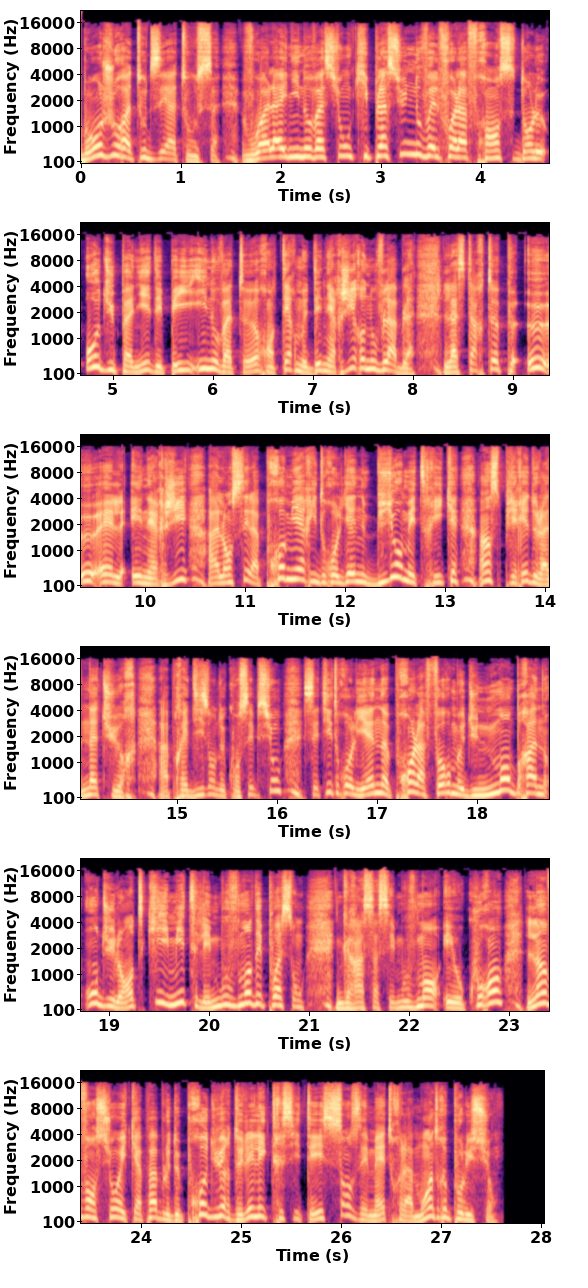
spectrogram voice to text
Bonjour à toutes et à tous. Voilà une innovation qui place une nouvelle fois la France dans le haut du panier des pays innovateurs en termes d'énergie renouvelable. La start-up EEL Energy a lancé la première hydrolienne biométrique inspirée de la nature. Après 10 ans de conception, cette hydrolienne prend la forme d'une membrane ondulante qui imite les mouvements des poissons. Grâce à ces mouvements et au courant, l'invention est capable de produire de l'électricité sans émettre la moindre pollution.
